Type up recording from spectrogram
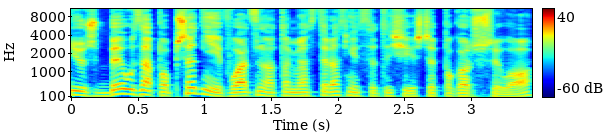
już był za poprzedniej władzy, natomiast teraz niestety się jeszcze pogorszyło.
